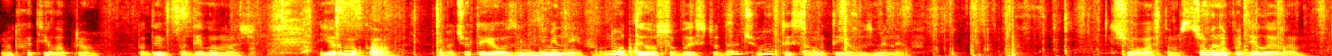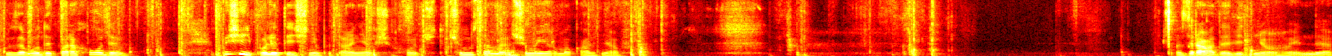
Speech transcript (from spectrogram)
От хотіла прям. Подив, подивимось Єрмака. А чого ти його змінив? Ну, ти особисто, да? Чому ти саме ти його змінив? Що у вас там? Що вони поділили? Заводи, пароходи? Пишіть політичні питання, якщо хочете. Чому саме чому Єрмака зняв? Зрада від нього йде.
